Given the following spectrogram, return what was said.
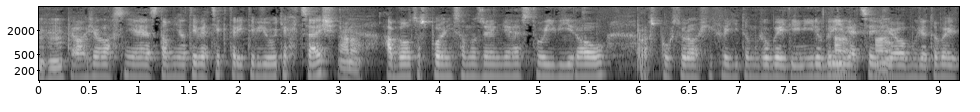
Mm-hmm. Jo, že vlastně jsi tam měl ty věci, které ty v životě chceš ano. a bylo to spojené samozřejmě s tvojí vírou. Pro spoustu dalších lidí to můžou být jiný dobrý ano, věci, ano. Že jo? může to být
